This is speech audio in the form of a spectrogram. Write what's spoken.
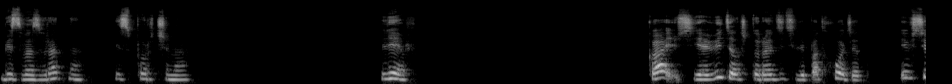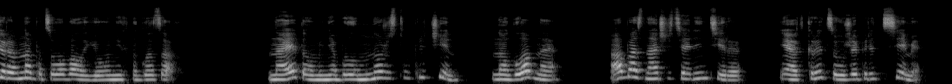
безвозвратно испорчено. Лев. Каюсь, я видел, что родители подходят, и все равно поцеловал ее у них на глазах. На это у меня было множество причин, но главное обозначить ориентиры и открыться уже перед всеми.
